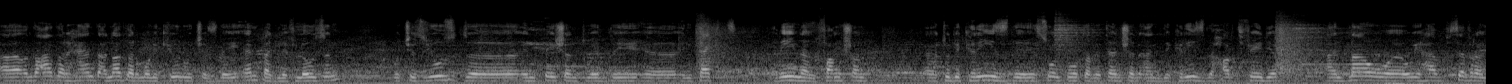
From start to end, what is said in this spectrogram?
Uh, on the other hand, another molecule, which is the empagliflozin, which is used in patient with the intact renal function uh, to decrease the salt water retention and decrease the heart failure. And now uh, we have several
